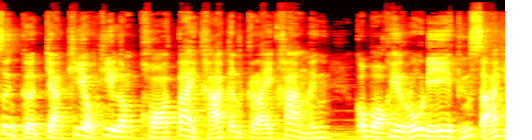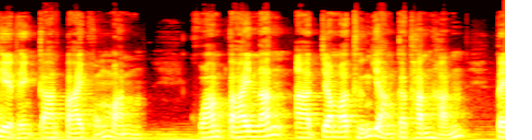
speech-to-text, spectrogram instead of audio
ซึ่งเกิดจากเขี้ยวที่ลำคอใต้ขากันไกลข้างหนึ่งก็บอกให้รู้ดีถึงสาเหตุแห่งการตายของมัน ความตายนั้นอาจจะมาถึงอย่างกระทันหัน แต่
